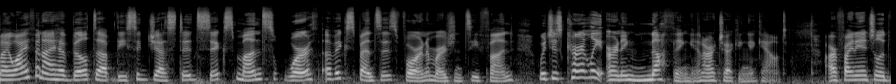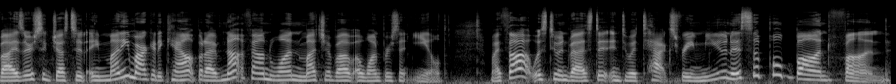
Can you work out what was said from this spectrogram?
My wife and I have built up the suggested six months worth of expenses for an emergency fund, which is currently earning nothing in our checking account. Our financial advisor suggested a money market account, but I've not found one much above a 1% yield. My thought was to invest it into a tax free municipal bond fund,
